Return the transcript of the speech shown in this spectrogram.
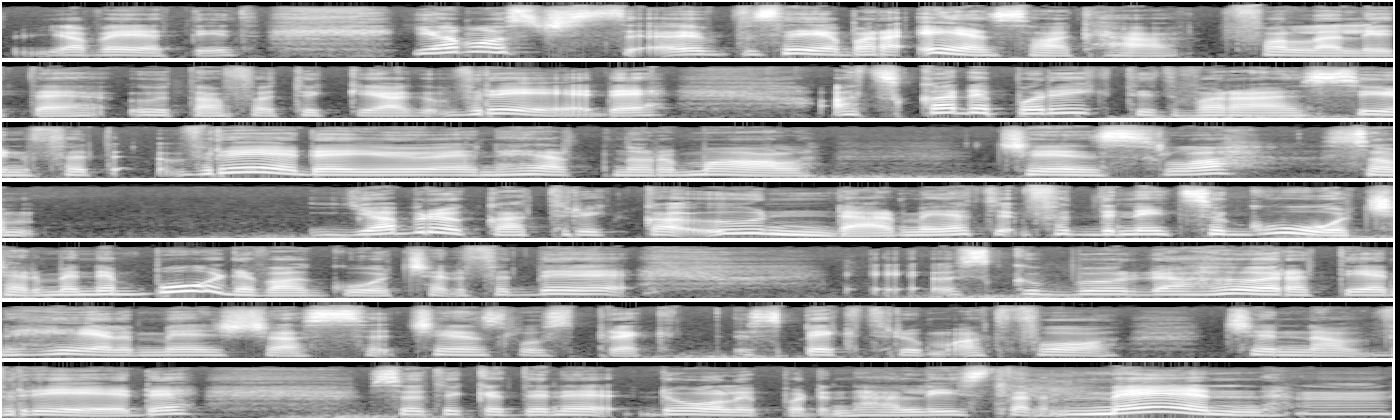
jag vet inte. Jag måste säga bara en sak här, faller lite utanför tycker jag. Vrede. Att ska det på riktigt vara en synd? För vrede är ju en helt normal känsla som jag brukar trycka under, men jag, för den är inte så godkänd, men den borde vara godkänd. För det skulle borde höra till en hel människas känslospektrum att få känna vrede. Så jag tycker att den är dålig på den här listan. Men mm.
